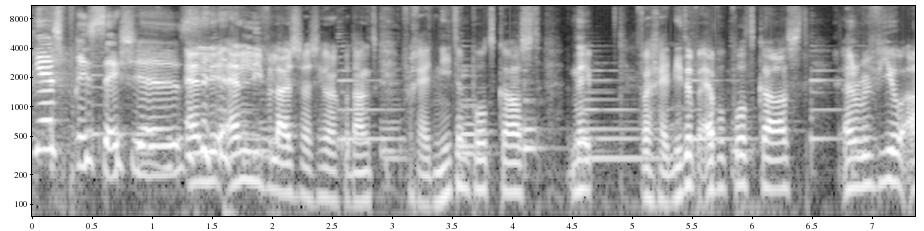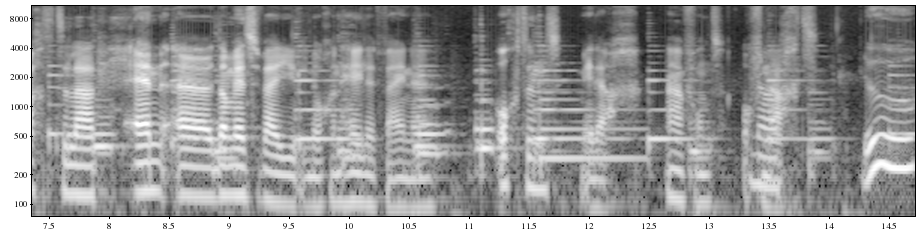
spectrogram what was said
yes, prinsesjes. En, li- en lieve luisteraars, heel erg bedankt. Vergeet niet een podcast. Nee, vergeet niet op Apple Podcast een review achter te laten. En eh, dan wensen wij jullie nog een hele fijne ochtend, middag, avond of Nacht. nacht. Doeg.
